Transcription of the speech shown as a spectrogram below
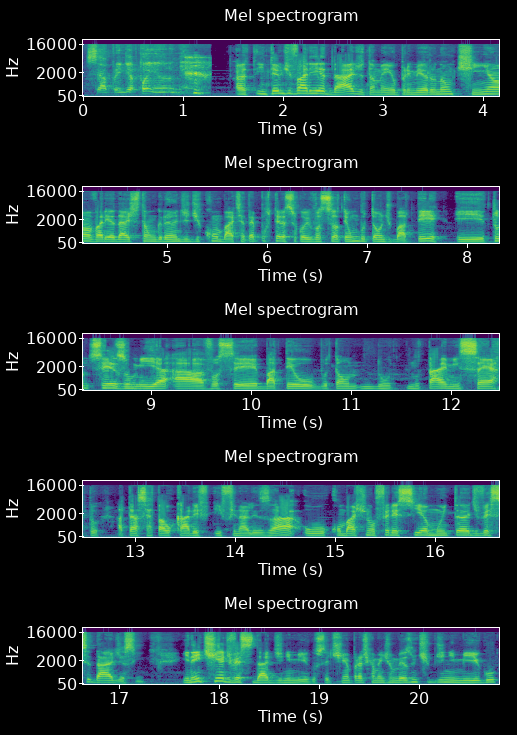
você aprende apanhando mesmo. em termos de variedade também, o primeiro não tinha uma variedade tão grande de combate. Até por ter essa coisa, você só tem um botão de bater e tudo se resumia a você bater o botão no, no timing certo até acertar o cara e, e, finalizar. O combate não oferecia muita diversidade, assim. E nem tinha diversidade de inimigos. Você tinha praticamente o mesmo tipo de inimigo.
